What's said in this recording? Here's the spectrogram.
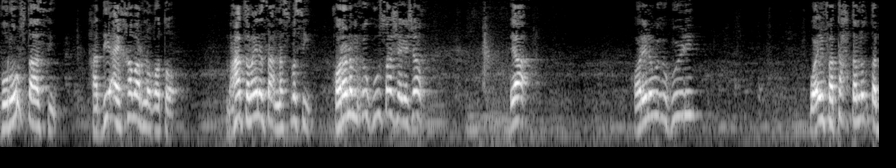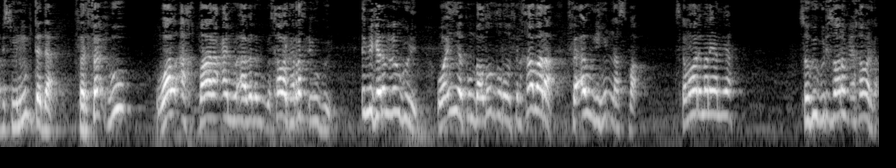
duruuftaasi haddii ay khabar noqoto maxaad samaynaysaa nasbasi horena muxuu kuu soo sheegay sheekhu? Ya. Horena wuxuu ku yidhi wain fataxta nudqa bismi mubtada farfachu wlahbaara canhu abadan bu khabarka rafci bu guyiri iminkana muxuu gu yidhi wain yakun bacdu duruufi lkhabara faawlihi nasba iskama hor imanayaan miya? Soo ku guri soo rafci khabarka.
